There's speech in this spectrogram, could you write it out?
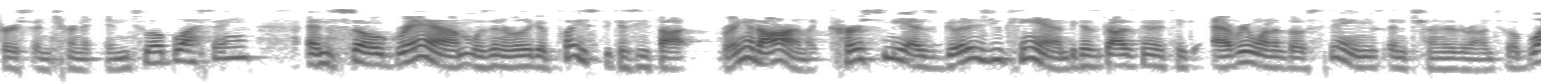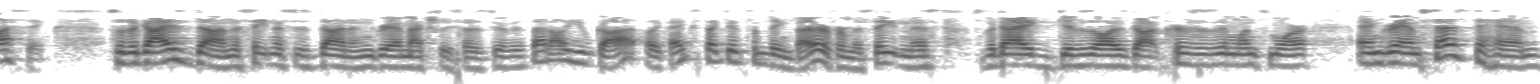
curse, and turn it into a blessing. And so Graham was in a really good place because he thought, bring it on. Like, curse me as good as you can because God's going to take every one of those things and turn it around to a blessing. So the guy's done, the Satanist is done, and Graham actually says to him, Is that all you've got? Like, I expected something better from a Satanist. So the guy gives all he's got, curses him once more, and Graham says to him,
